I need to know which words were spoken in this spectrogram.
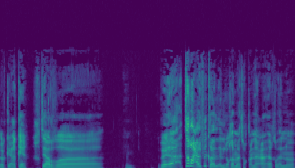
okay okay. اختيار آه،. آه، ترى على فكرة اللغة ما أتوقع إنها عائق لأنه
